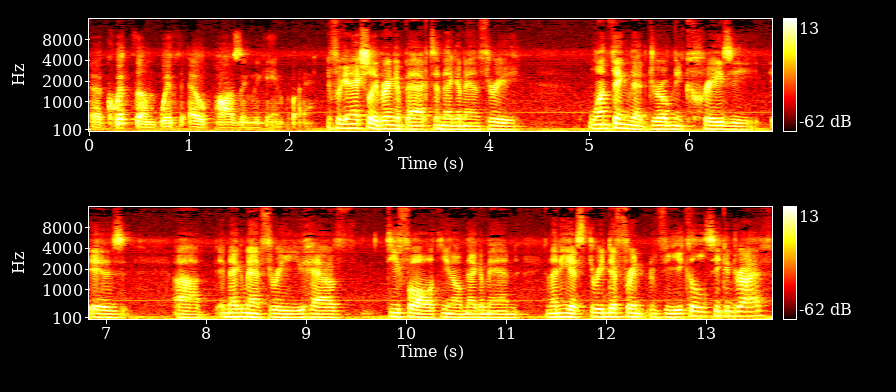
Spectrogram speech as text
equip them without pausing the gameplay. If we can actually bring it back to Mega Man 3, one thing that drove me crazy is uh, in Mega Man 3 you have default, you know, Mega Man, and then he has three different vehicles he can drive.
